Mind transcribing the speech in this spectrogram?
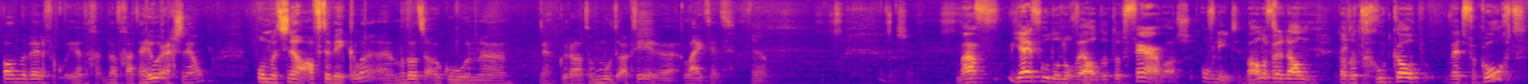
panden werden verkocht. Ja, dat, gaat- dat gaat heel erg snel. Om het snel af te wikkelen. Want dat is ook hoe een ja, curator moet acteren, lijkt het. Ja. Dus, Maar jij voelde nog wel dat het fair was, of niet? Behalve dan dat het goedkoop werd verkocht,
